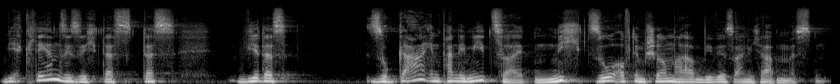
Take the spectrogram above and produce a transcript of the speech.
Wie erklären Sie sich das, dass wir das sogar in Pandemiezeiten nicht so auf dem Schirm haben, wie wir es eigentlich haben müssten?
